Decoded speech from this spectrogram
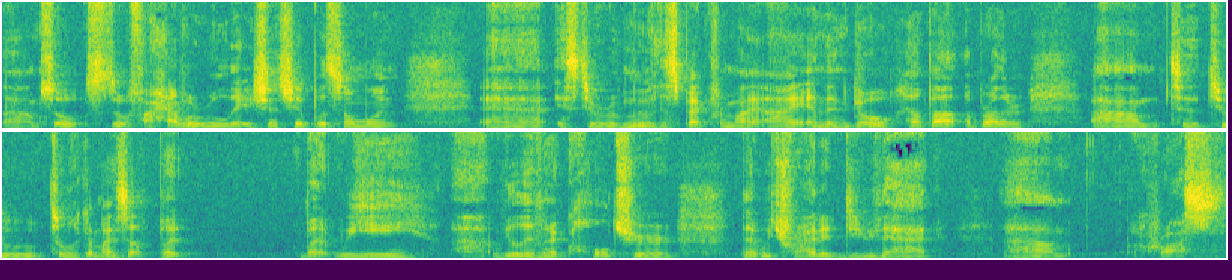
Um, so, so if I have a relationship with someone, uh, is to remove the speck from my eye and then go help out a brother, um, to, to, to look at myself. But, but we, uh, we live in a culture that we try to do that um, across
